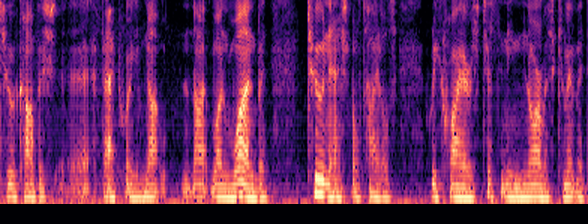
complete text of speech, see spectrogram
to accomplish uh, a fact where you've not not won one but two national titles requires just an enormous commitment,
